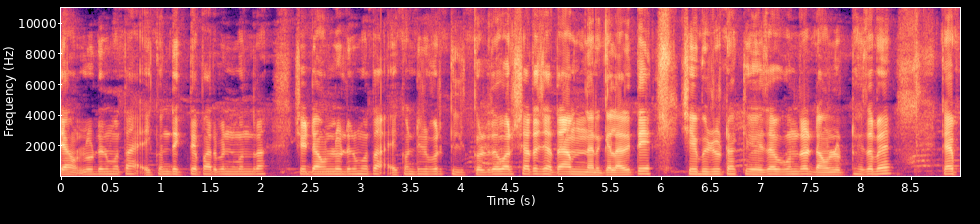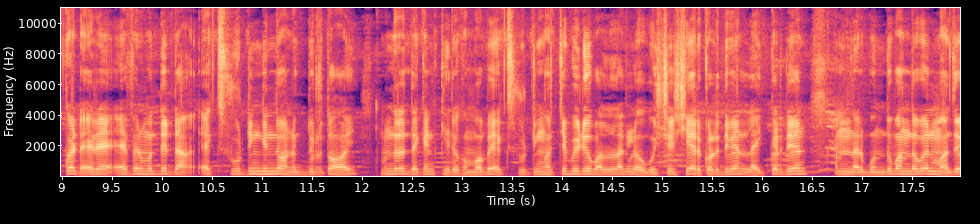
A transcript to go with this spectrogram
ডাউনলোডের মতো আইকন দেখতে পারবেন বন্ধুরা। সেই ডাউনলোডের মতো আইকনটির উপর ক্লিক করে দেওয়ার সাথে সাথে আপনার গ্যালারিতে সেই ভিডিওটা কী হয়ে যাবে বন্ধুরা? ডাউনলোড হয়ে যাবে। ক্যাপকাট অ্যাপের মধ্যে এক্সপোর্টিং কিন্তু অনেক দ্রুত হয়। বন্ধুরা, দেখেন কীরকমভাবে এক্সপোর্টিং হচ্ছে। ভিডিও ভালো লাগলে অবশ্যই শেয়ার করে দিবেন লাইক করে দিবেন। আপনার বন্ধু বান্ধবের মাঝে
